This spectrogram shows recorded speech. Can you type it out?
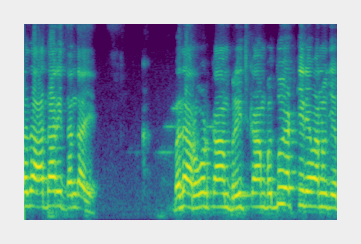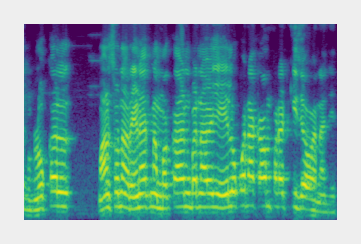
બધા આધારિત ધંધા છે. બધા રોડ કામ, બ્રિજ કામ બધું અટકી રહેવાનું છે. લોકલ માણસોના રહેણાંકના મકાન બનાવે છે, એ લોકોના કામ પણ અટકી જવાના છે.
